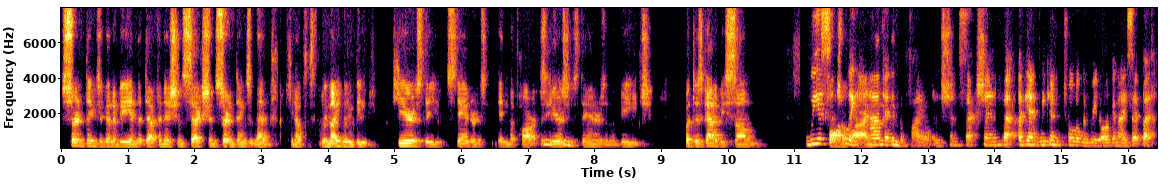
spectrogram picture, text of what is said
certain things are gonna be in the definition section, certain things, and then, you know, we might need the, here's the standards in the parks, mm-hmm. here's the standards in the beach. But there's gotta be some, We essentially line. have it in the violation section, but again, we can totally reorganize it, but.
